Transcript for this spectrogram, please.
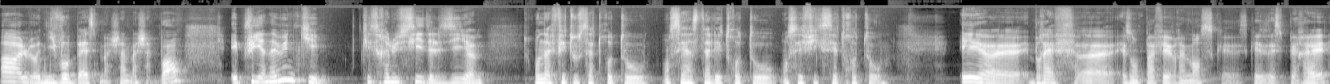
Oh, le niveau baisse, machin, machin. Bon. Et puis il y en a une qui, qui est très lucide. Elle dit, euh, on a fait tout ça trop tôt, on s'est installé trop tôt, on s'est fixé trop tôt. Et euh, bref, euh, elles n'ont pas fait vraiment ce qu'elles espéraient.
